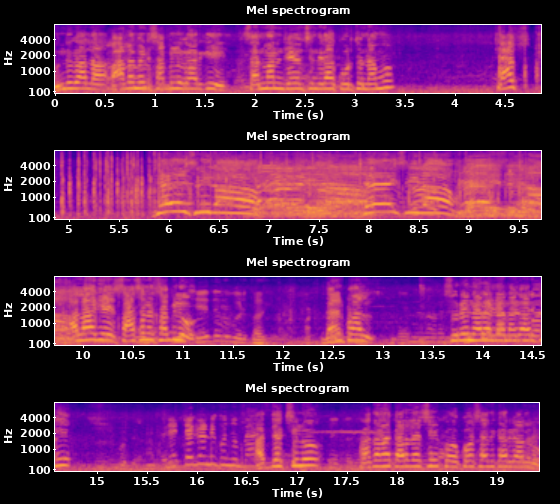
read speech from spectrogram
ముందుగాల పార్లమెంట్ సభ్యులు గారికి సన్మానం చేయాల్సిందిగా కోరుతున్నాము. క్యాబ్స్ జై శ్రీరామ్! జై శ్రీరామ్! అలాగే శాసనసభ్యులు ధన్పాల్ సూర్యనారాయణ గారికి అధ్యక్షులు ప్రధాన కార్యదర్శి కో- కోశాధికారి గారు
